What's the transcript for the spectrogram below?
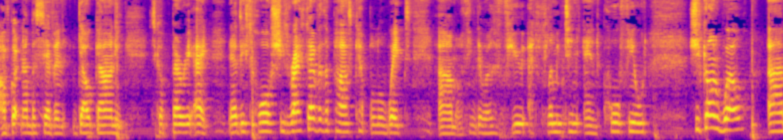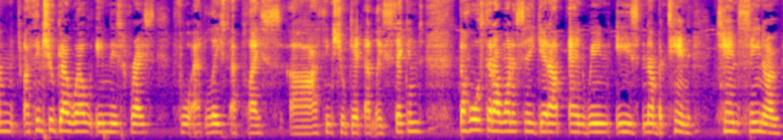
I've got number seven, Galgani. It's got Barry 8. Now, this horse, she's raced over the past couple of weeks. Um, I think there were a few at Flemington and Caulfield. She's gone well. Um, I think she'll go well in this race for at least a place. Uh, I think she'll get at least second. The horse that I want to see get up and win is number 10, Cansino.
